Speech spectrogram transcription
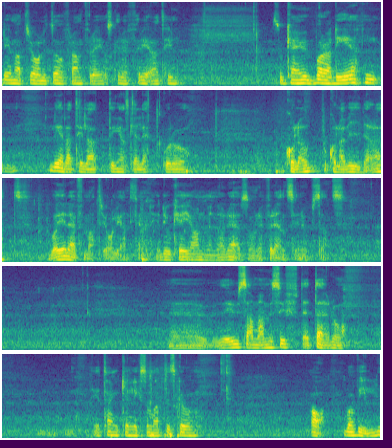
det materialet du har framför dig och ska referera till. Så kan ju bara det leda till att det ganska lätt går att kolla upp och kolla vidare att vad är det här för material egentligen? Är det okej okay att använda det här som referens i en uppsats? Eh, det är ju samma med syftet där då. Är tanken liksom att det ska... Ja, vad vill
